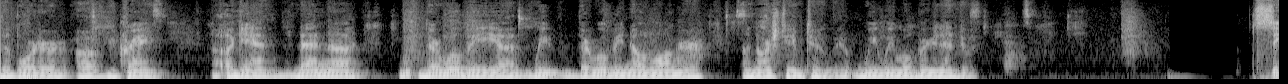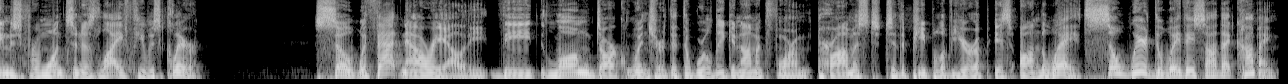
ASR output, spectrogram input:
the border of Ukraine again, then uh, there will be uh, we there will be no longer a Nord Stream two. We we will bring an end to it. Seems for once in his life he was clear. So, with that now reality, the long dark winter that the World Economic Forum promised to the people of Europe is on the way. It's so weird the way they saw that coming.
